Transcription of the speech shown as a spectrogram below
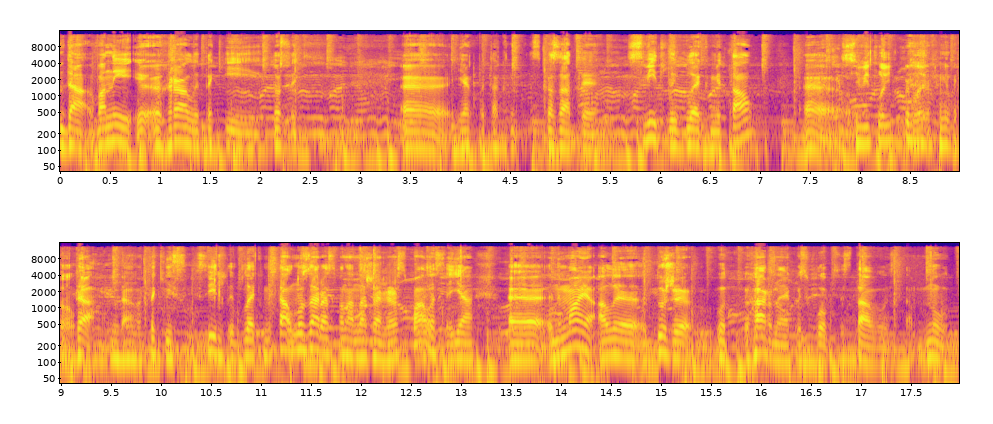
Да, вони е, грали такий досить, е, як би так сказати, світлий блек метал. Е, Світлий блек метал. Да, да, от такий світлий блек метал. Ну зараз вона, на жаль, розпалася. Я е, не маю, але дуже от, гарно якось хлопці ставились там. Ну,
